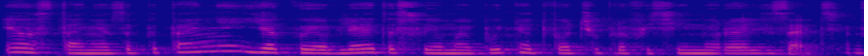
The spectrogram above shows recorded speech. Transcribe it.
І останнє запитання: як виявляєте свою майбутню творчу професійну реалізацію?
